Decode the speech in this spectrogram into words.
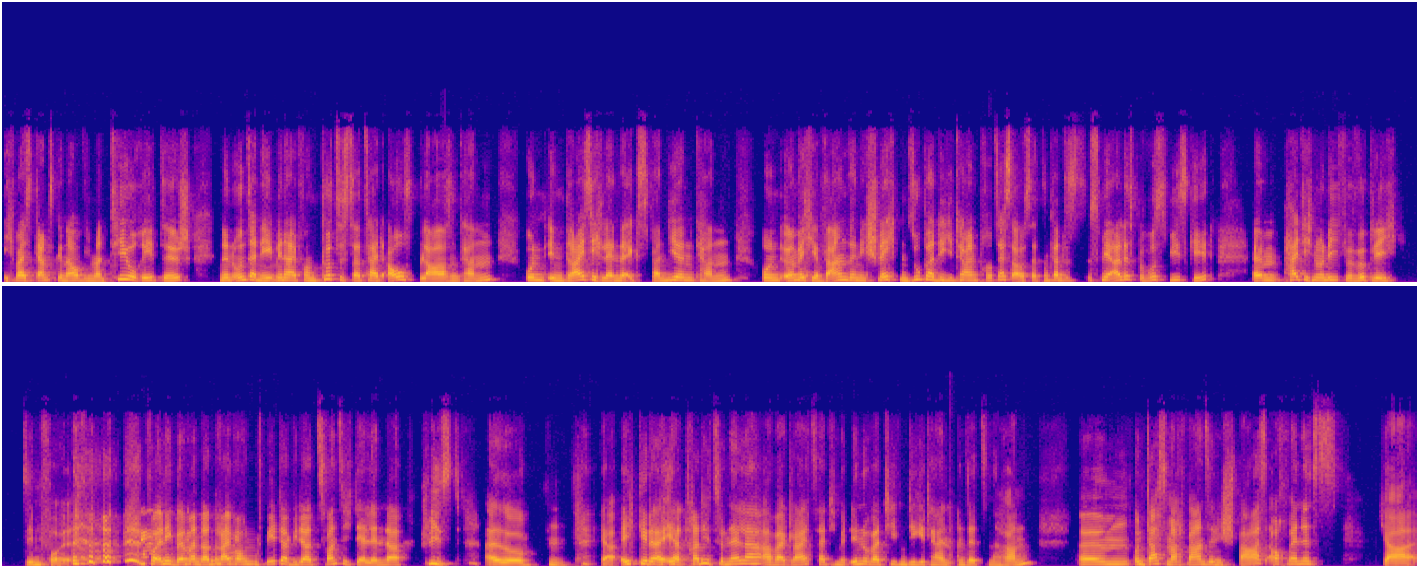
Ich weiß ganz genau, wie man theoretisch ein Unternehmen innerhalb von kürzester Zeit aufblasen kann und in 30 Länder expandieren kann und irgendwelche wahnsinnig schlechten, super super digitalen Prozess aussetzen kann. Das ist mir alles bewusst, wie es geht. Ähm, halte ich nur nicht für wirklich sinnvoll. Vor allen Dingen, wenn man dann drei Wochen später wieder 20 der Länder schließt. Also, hm, ja, ich gehe da eher traditioneller, aber gleichzeitig mit innovativen digitalen Ansätzen heran. Ähm, und das macht wahnsinnig Spaß, auch wenn es ja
